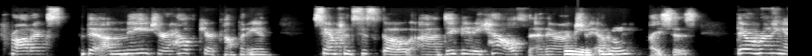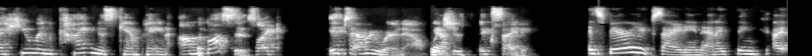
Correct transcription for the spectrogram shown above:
products. The, a major healthcare company in San Francisco, uh, Dignity Health, uh, they're actually mm-hmm. other places. They're running a human kindness campaign on the buses. Like it's everywhere now, which yeah. is exciting. It's very exciting. And I think I,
